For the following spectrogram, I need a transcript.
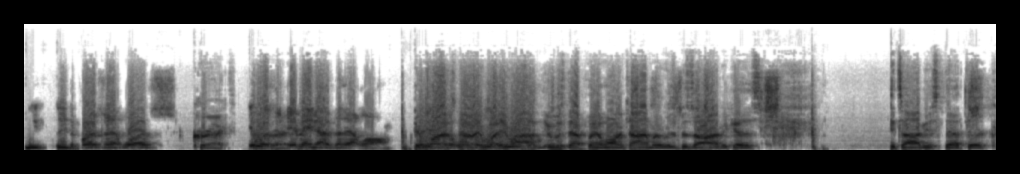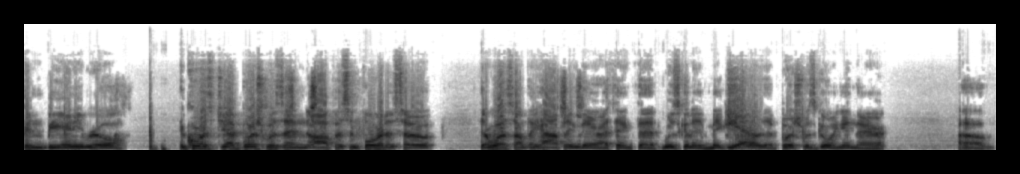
we, who the president was. correct. It was. Correct. It may not have been that long. It was no, it was. It was, it was definitely a long time. It was bizarre because it's obvious that there couldn't be any real. Of course, Jeb Bush was in office in Florida, so there was something happening there. I think that was going to make sure Yeah. that Bush was going in there, um,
